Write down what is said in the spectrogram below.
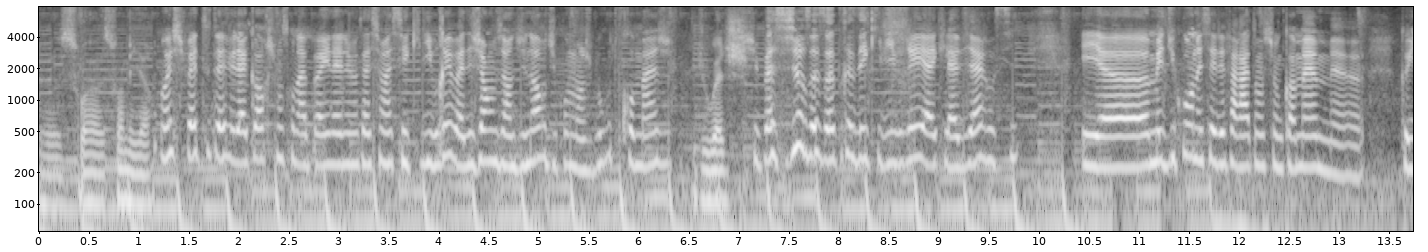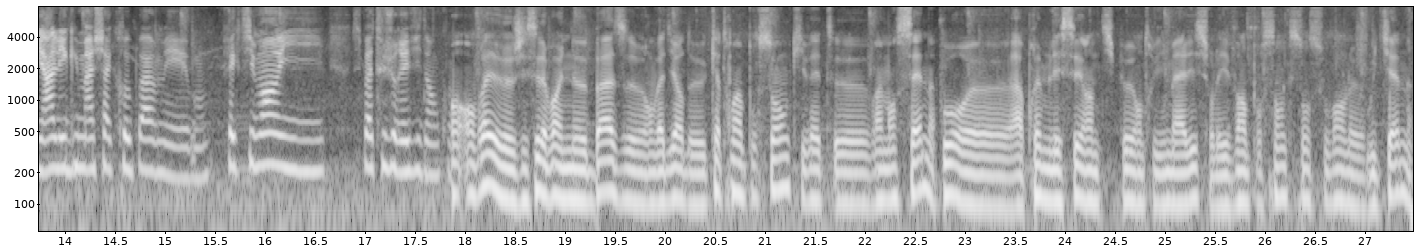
euh, soient, soient meilleures. Moi, je suis pas tout à fait d'accord. Je pense qu'on n'a pas une alimentation assez équilibrée. Bah, déjà, on vient du nord, du coup, on mange beaucoup de fromage. Du Je Welsh. suis pas sûre que ça soit très équilibré avec la bière aussi. Et euh, mais du coup, on essaie de faire attention quand même euh, qu'il y a un légume à chaque repas. Mais bon, effectivement, il... c'est pas toujours évident. En, Quoi. en vrai, euh, j'essaie d'avoir une base, euh, on va dire, de 80% qui va être euh, vraiment saine pour après me laisser un petit peu, entre guillemets, aller sur les 20% qui sont souvent le week-end.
